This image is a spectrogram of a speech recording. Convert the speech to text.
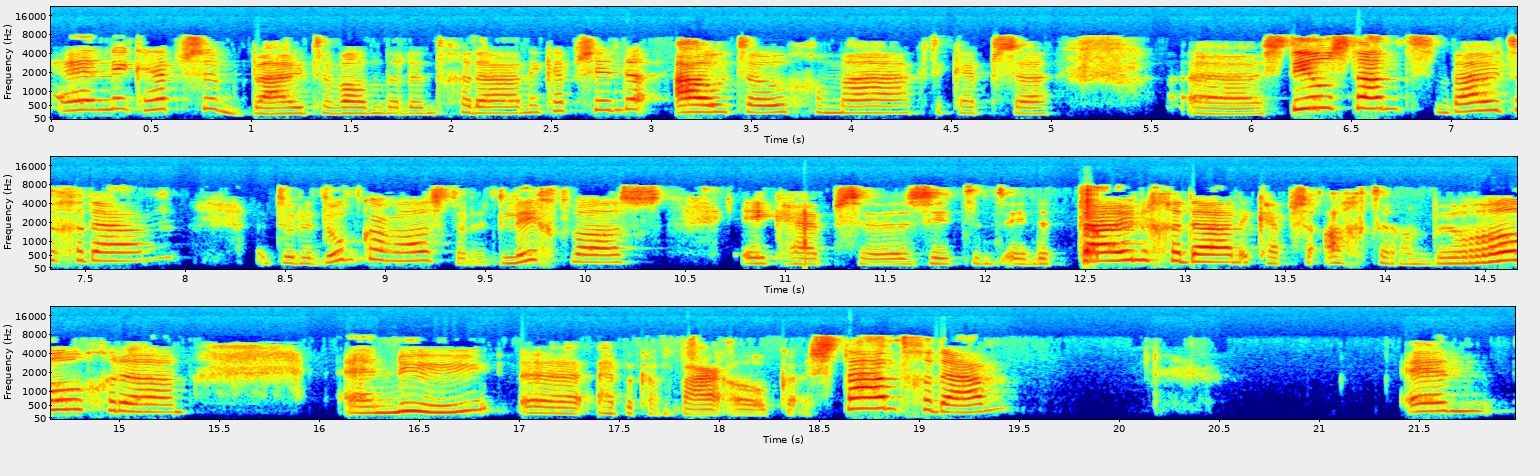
En ik heb ze buiten wandelend gedaan. Ik heb ze in de auto gemaakt. Ik heb ze uh, stilstaand buiten gedaan. Toen het donker was, toen het licht was. Ik heb ze zittend in de tuin gedaan. Ik heb ze achter een bureau gedaan. En nu uh, heb ik een paar ook eh, staand gedaan. En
